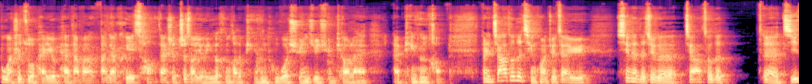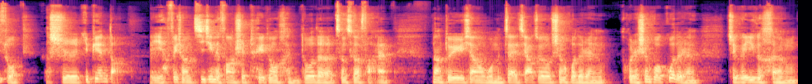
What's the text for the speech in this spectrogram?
不管是左派右派，大把大家可以吵，但是至少有一个很好的平衡，通过选举选票来来平衡好。但是加州的情况就在于，现在的这个加州的呃极左是一边倒，以非常激进的方式推动很多的政策法案。那对于像我们在加州生活的人或者生活过的人，这个一个很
